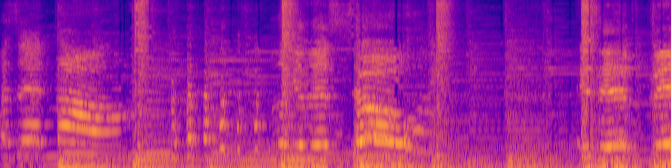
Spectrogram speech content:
I said, Mom, look at this toe. Is it big?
